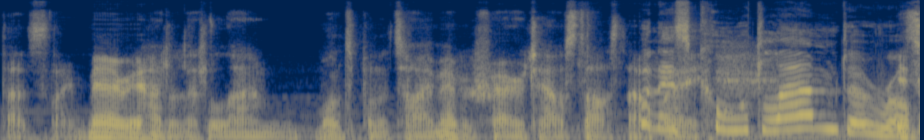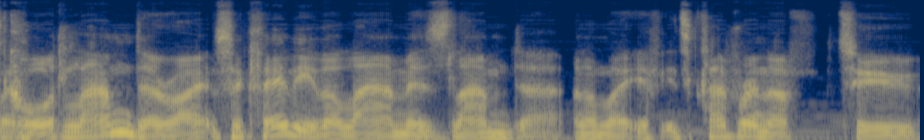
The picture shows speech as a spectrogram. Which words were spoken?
That's like Mary had a little lamb. Once upon a time, every fairy tale starts that But way. it's called LaMDA, Robin. It's called LaMDA, right? So clearly the lamb is LaMDA. And I'm like, if it's clever enough to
